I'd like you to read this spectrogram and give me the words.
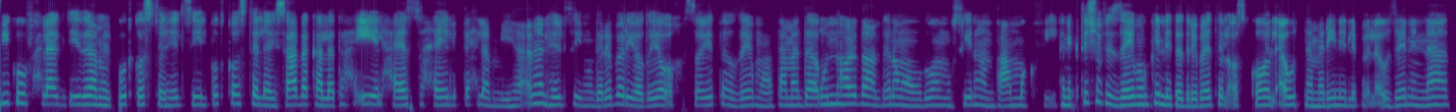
بيكم في حلقة جديدة من البودكاست ال healthy البودكاست اللي هيساعدك على تحقيق الحياة الصحية اللي بتحلم بيها. أنا ال healthy مدربة رياضية وأخصائية تغذية معتمدة والنهاردة عندنا موضوع مثير هنتعمق فيه. هنكتشف إزاي ممكن لتدريبات الأثقال أو التمارين اللي بالأوزان إنها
